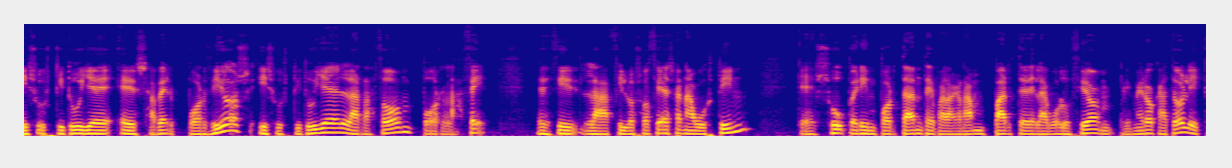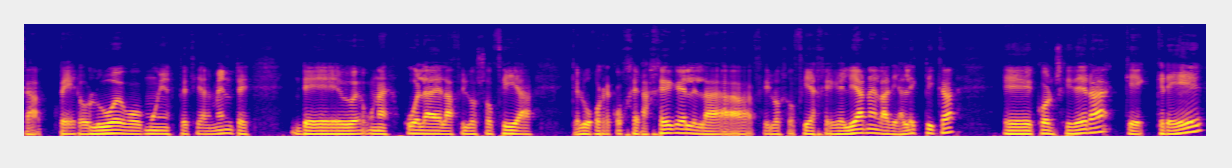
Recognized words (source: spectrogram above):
y sustituye el saber por Dios y sustituye la razón por la fe. Es decir, la filosofía de San Agustín, que es súper importante para gran parte de la evolución, primero católica, pero luego muy especialmente de una escuela de la filosofía que luego recogerá Hegel, la filosofía hegeliana, la dialéctica, eh, considera que creer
